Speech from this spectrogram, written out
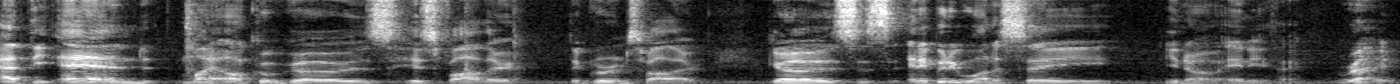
at the end, my uncle goes, his father, the groom's father, goes, "Does anybody want to say, you know, anything?" Right.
